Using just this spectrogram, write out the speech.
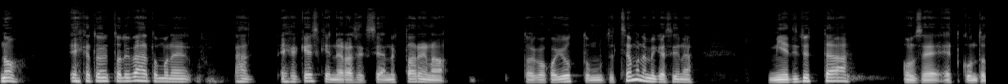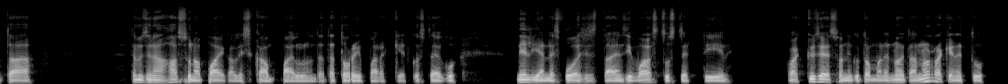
No, ehkä toi nyt oli vähän tuommoinen, vähän ehkä keskeneräiseksi ja nyt tarina toi koko juttu, mutta semmoinen, mikä siinä mietityttää, on se, että kun tota, tämmöisenä hassuna paikalliskamppailuna tätä toriparkkia, että kun sitä joku neljännes vuosista ensin vastustettiin, vaikka kyseessä on niin tuommoinen, noita on rakennettu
